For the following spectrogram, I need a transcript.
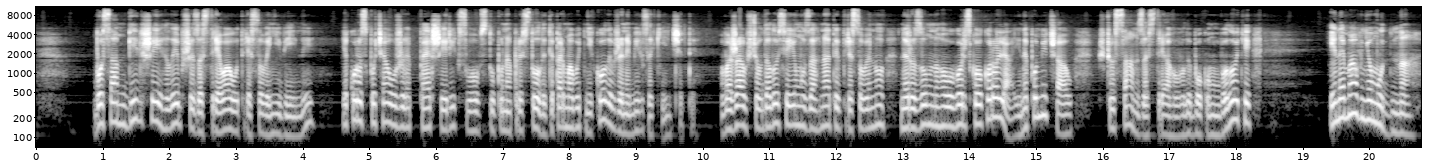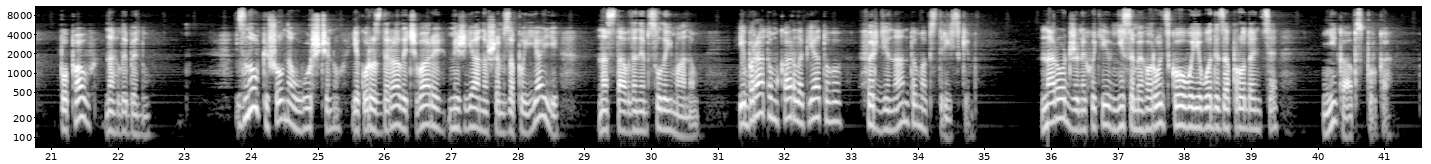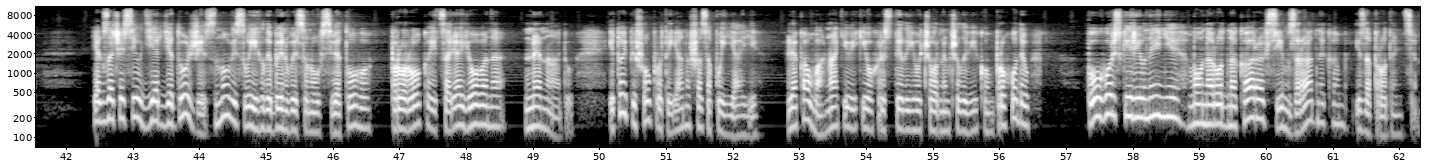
бо сам більше і глибше застрявав у трясовині війни, яку розпочав уже перший рік свого вступу на престол і тепер, мабуть, ніколи вже не міг закінчити. Вважав, що вдалося йому загнати в трясовину нерозумного угорського короля і не помічав, що сам застряг у глибокому болоті і не мав в ньому дна, попав на глибину. Знов пішов на Угорщину, яку роздирали чвари між Яношем Запояї, наставленим Сулейманом, і братом Карла V Фердінандом Австрійським. Народ же не хотів ні Семигородського воєводи за проданця ні Капспурка. Як за часів дєрдє дожі знов із своїх глибин висунув святого, пророка і царя Йована Ненаду, і той пішов проти Яноша Запояї, лякав магнатів, які охрестили його чорним чоловіком, проходив по угорській рівнині, мов народна кара всім зрадникам і запроданцям.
